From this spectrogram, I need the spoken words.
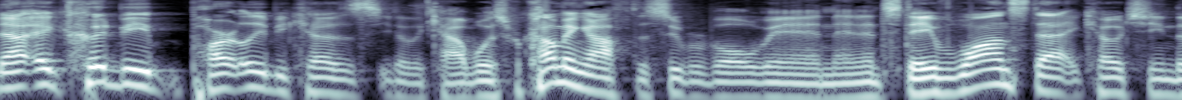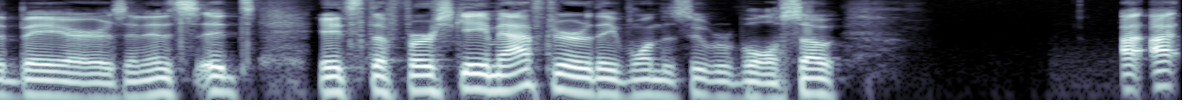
Now it could be partly because you know the Cowboys were coming off the Super Bowl win, and it's Dave Wannstedt coaching the Bears, and it's it's it's the first game after they've won the Super Bowl. So I, I,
